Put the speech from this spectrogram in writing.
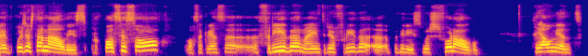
é? depois desta análise, porque pode ser só a vossa criança ferida, não é? interior ferida, a pedir isso, mas se for algo realmente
